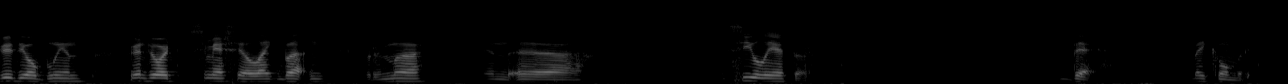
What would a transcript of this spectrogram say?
video, Blin. If you enjoyed, smash the like button for more. And, uh... See you later. Bem, bem.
